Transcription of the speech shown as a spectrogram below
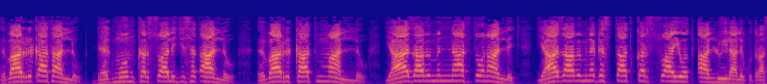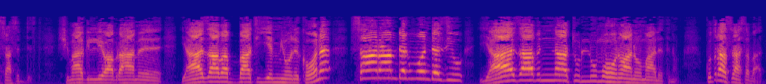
እባርካት አለው ደግሞም ከእርሷ ልጅ እሰጥሃለሁ። እባርካትም አለው የአሕዛብም እናት ትሆናለች የአሕዛብም ነገሥታት ከእርሷ ይወጣሉ ይላል ቁጥር 16 ሽማግሌው አብርሃም የአሕዛብ አባት የሚሆን ከሆነ ሳራም ደግሞ እንደዚሁ የአሕዛብ እናት ሁሉ መሆኗ ነው ማለት ነው። ቁጥር 17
